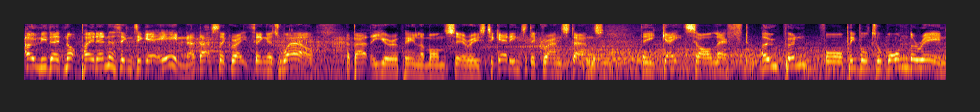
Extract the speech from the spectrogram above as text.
Only they've not paid anything to get in. And that's the great thing as well about the European Le Mans series. To get into the grandstands, the gates are left open for people to wander in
